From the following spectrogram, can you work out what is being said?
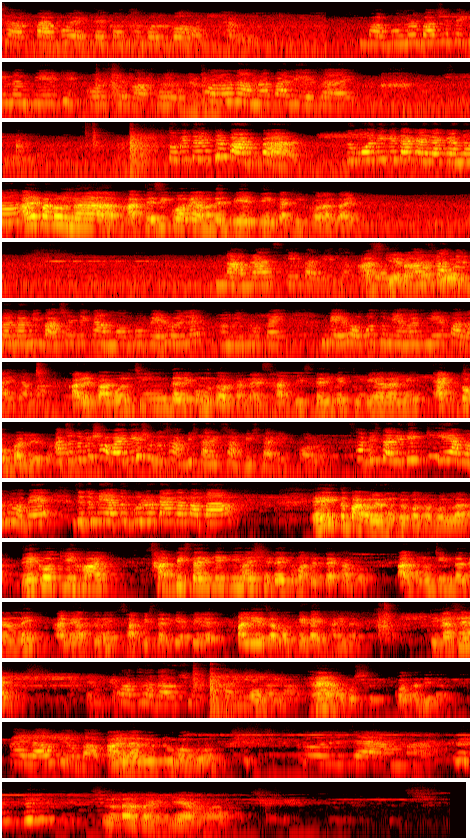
আচ্ছা বাবু একটা কথা বলব? হ্যাঁ বলো। বাবু আমার বাসা থেকে না বিয়ে ঠিক করছে বাবু। চলো না আমরা পালিয়ে যাই। তুমি তো একটা বাটপার তুমি ওদিকে তাকাইলা কেন? আরে পাগল না ভাবতেছি কবে আমাদের বিয়ের দিনটা ঠিক করা যায়। না আমরা আজকেই পালিয়ে যাব। আজকে না, আজ রাতের বেলা আমি বাসা থেকে আম্মু আব্বু বের হইলে ঢুকাই বের হব তুমি আমাকে নিয়ে পালাই যাবা। আরে পাগল চিন্তারই কোনো দরকার নাই। ছাব্বিশ তারিখে তুমি আর আমি একদম পালিয়ে যাব। আচ্ছা তুমি সবাইকে শুধু ছাব্বিশ তারিখ ছাব্বিশ তারিখ বলো। ছাব্বিশ তারিখে কি এমন হবে যে তুমি এতগুলো টাকা পাবা? এই তো পাগলের মতো কথা বললা। দেখো কি হয়। ছাব্বিশ তারিখে কি হয় সেটাই তোমাদের দেখাবো। আর কোনো চিন্তার কারণ নেই। আমি আর তুমি ছাব্বিশ তারিখে পেলে পালিয়ে যাব। এটাই ফাইনাল ঠিক আছে? দাও পালিয়ে ওকে যাবা হ্যাঁ অবশ্যই কথা দিলাম আই লাভ ইউ বাবু। আই লাভ ইউ টু বাবু। কুল জামা শোনা পাখি আমার।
